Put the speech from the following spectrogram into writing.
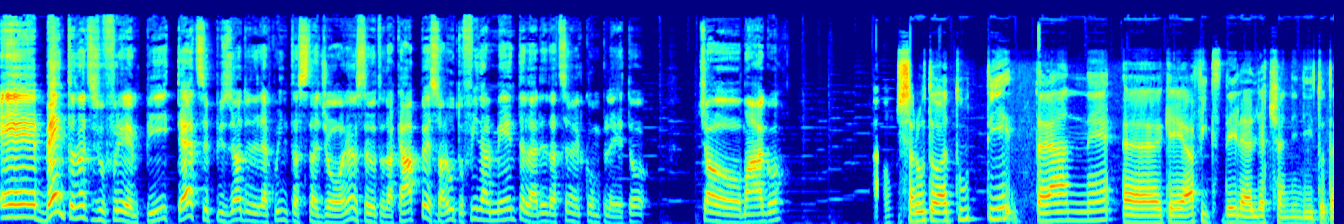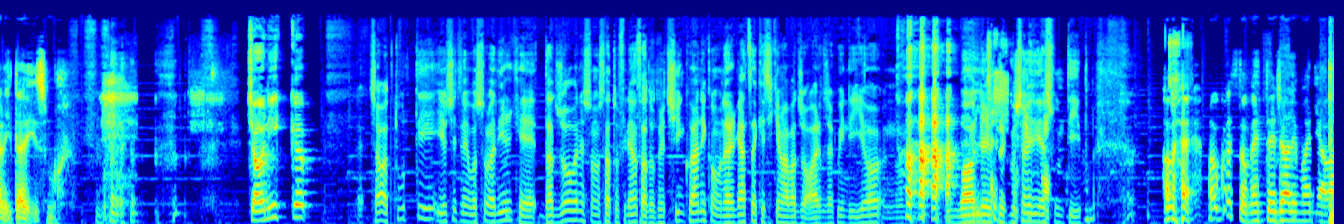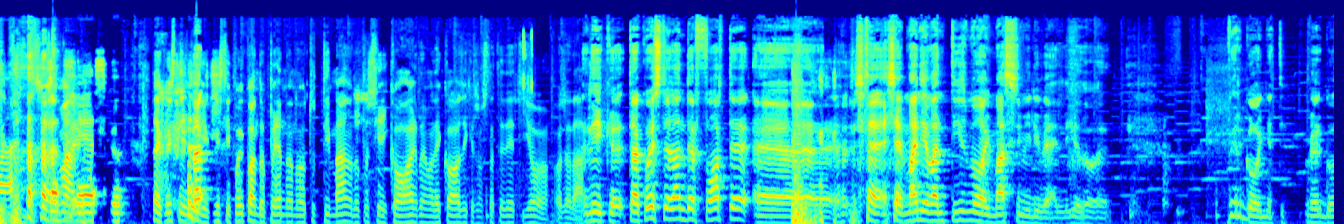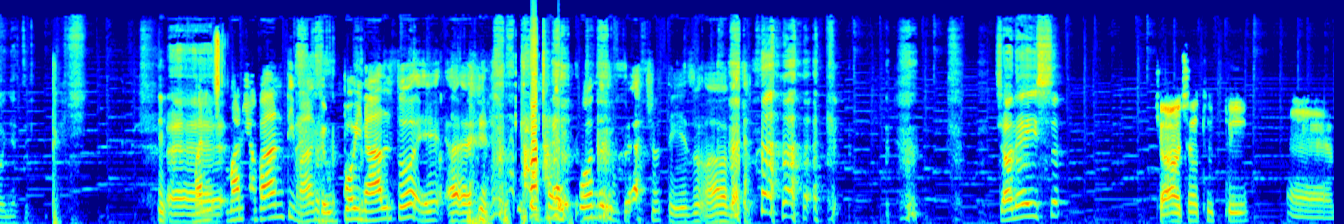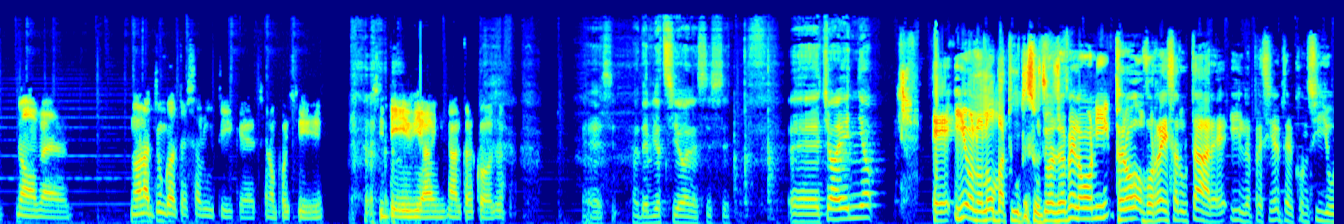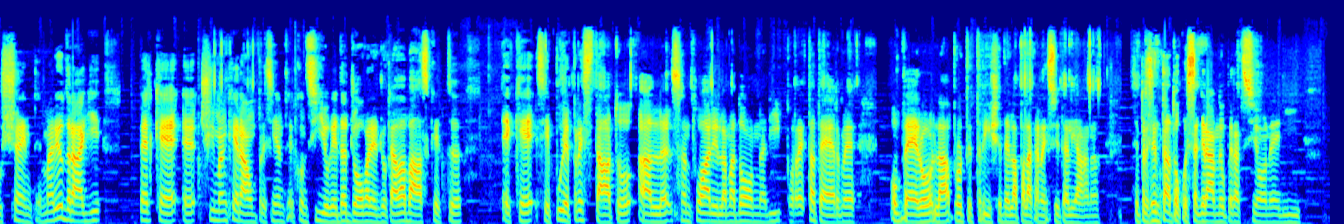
E bentornati su FreeMP, terzo episodio della quinta stagione. Un saluto da Cappe, saluto finalmente la redazione al completo. Ciao Mago. Un saluto a tutti, tranne eh, che a Fitzdale agli accenni di totalitarismo. Ciao Nick. Ciao a tutti, io ci tenevo solo a dire che da giovane sono stato fidanzato per 5 anni con una ragazza che si chiamava Giorgia, quindi io non, non voglio ripercussioni di nessun tipo. Vabbè, ma questo mette già le mani avanti. Dai, questi, questi, poi quando prendono tutti in mano, dopo si ricordano le cose che sono state dette, io ho già dato. Nick, tra questo e l'Underforte eh, c'è, c'è manievantismo ai massimi livelli. Io dove... Vergognati, vergognati. Eh... Mani, mani, avanti, ma anche un po' in alto e eh, al fondo di un braccio teso. Ma vabbè. Ciao Neis. Ciao, ciao a tutti. Eh, no, beh, non aggiungo altri saluti che sennò poi si, si devia in altra cosa. Eh sì, la deviazione, sì sì. Eh, ciao Egno. E io non ho battute su Giorgia Meloni, però vorrei salutare il Presidente del Consiglio uscente Mario Draghi perché eh, ci mancherà un Presidente del Consiglio che da giovane giocava a basket e che si è pure prestato al santuario della Madonna di Porretta Terme, ovvero la protettrice della pallacanestro italiana. Si è presentato a questa grande operazione di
